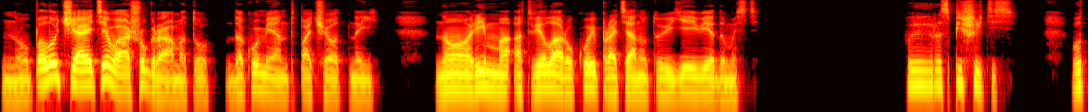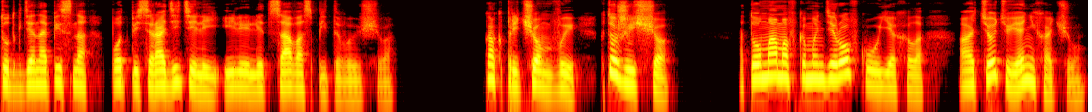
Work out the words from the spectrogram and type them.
Ну, получайте вашу грамоту, документ почетный». Но Римма отвела рукой протянутую ей ведомость. Вы распишитесь. Вот тут, где написано подпись родителей или лица воспитывающего. Как при чем вы? Кто же еще? А то мама в командировку уехала, а тетю я не хочу.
